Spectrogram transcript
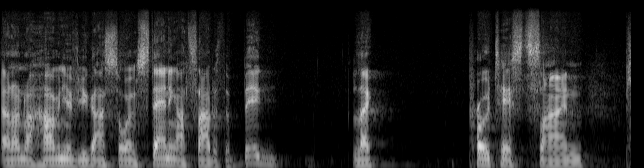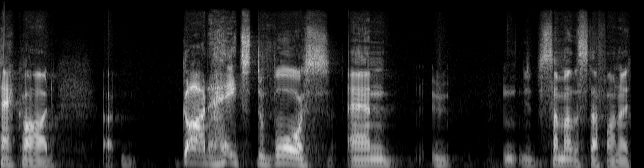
I don't know how many of you guys saw him standing outside with a big, like, protest sign, placard. Uh, God hates divorce, and some other stuff on it.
